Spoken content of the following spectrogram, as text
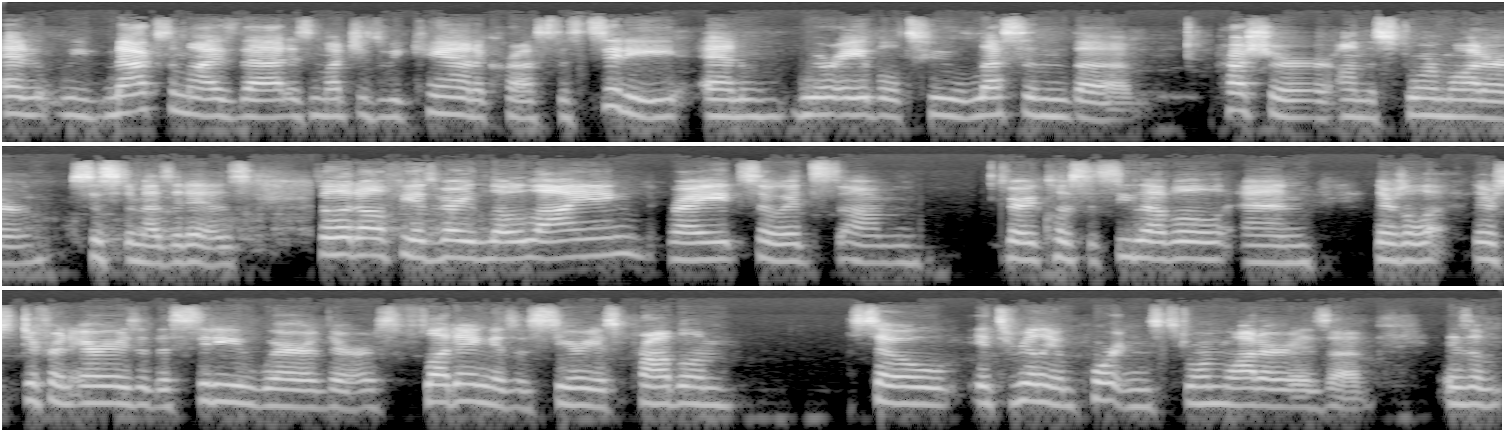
and we maximize that as much as we can across the city, and we're able to lessen the pressure on the stormwater system as it is. Philadelphia is very low lying, right? So it's um, very close to sea level and there's a lot, there's different areas of the city where there's flooding is a serious problem. So it's really important. Stormwater is a, is a,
